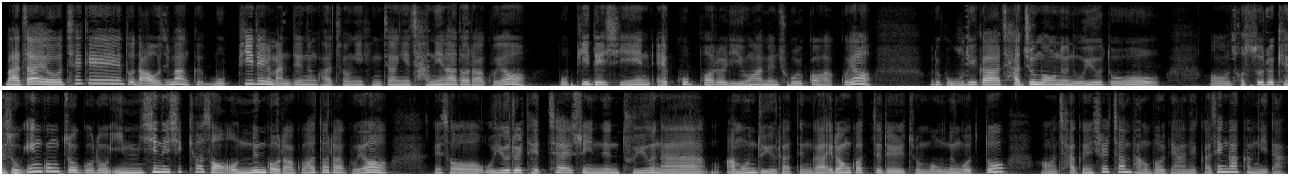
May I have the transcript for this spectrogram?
맞아요. 책에도 나오지만 그 모피를 만드는 과정이 굉장히 잔인하더라고요. 모피 대신 에코펄을 이용하면 좋을 것 같고요. 그리고 우리가 자주 먹는 우유도 어, 젖소를 계속 인공적으로 임신을 시켜서 얻는 거라고 하더라고요. 그래서 우유를 대체할 수 있는 두유나 뭐 아몬드유라든가 이런 것들을 좀 먹는 것도 어, 작은 실천 방법이 아닐까 생각합니다.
